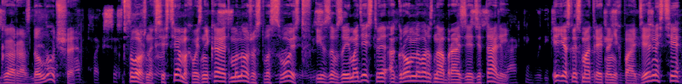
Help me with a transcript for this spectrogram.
гораздо лучше. В сложных системах возникает множество свойств из-за взаимодействия огромного разнообразия деталей. И если смотреть на них по отдельности,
